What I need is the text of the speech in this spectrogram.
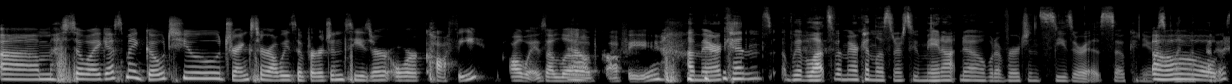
Um, so I guess my go-to drinks are always a virgin Caesar or coffee. Always. I love now, coffee. Americans, we have lots of American listeners who may not know what a Virgin Caesar is. So can you explain oh, what that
